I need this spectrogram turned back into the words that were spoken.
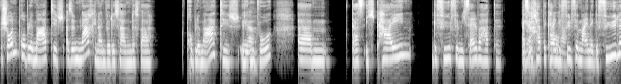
schon problematisch, also im Nachhinein würde ich sagen, das war problematisch irgendwo, ja. ähm, dass ich kein Gefühl für mich selber hatte. Also ja. ich hatte kein Oha. Gefühl für meine Gefühle,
